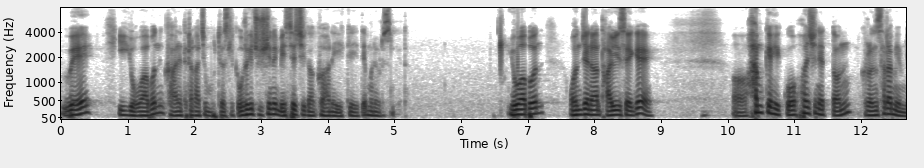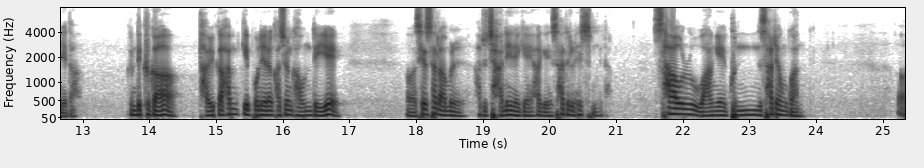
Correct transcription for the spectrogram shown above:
왜이 요압은 그 안에 들어가지 못했을까? 우리에게 주시는 메시지가 그 안에 있기 때문에 그렇습니다. 요압은 언제나 다윗에게 어, 함께했고 헌신했던 그런 사람입니다. 그런데 그가 다윗과 함께 보내는 가정 가운데에 어, 세 사람을 아주 잔인하게 하게 살해를 했습니다. 사울 왕의 군 사령관, 어,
